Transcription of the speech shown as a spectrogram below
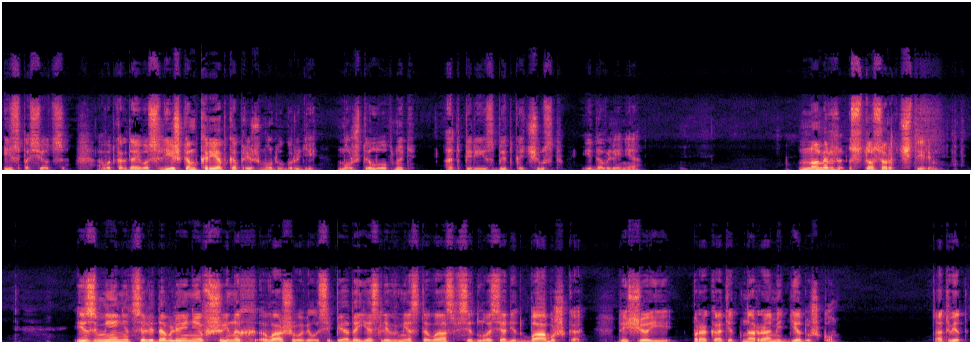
и спасется. А вот когда его слишком крепко прижмут к груди, может и лопнуть от переизбытка чувств и давления. Номер 144. Изменится ли давление в шинах вашего велосипеда, если вместо вас в седло сядет бабушка, да еще и прокатит на раме дедушку? Ответ.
